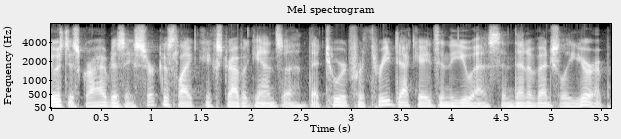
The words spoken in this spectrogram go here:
It was described as a circus like extravaganza that toured for three decades in the U.S. and then eventually Europe,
